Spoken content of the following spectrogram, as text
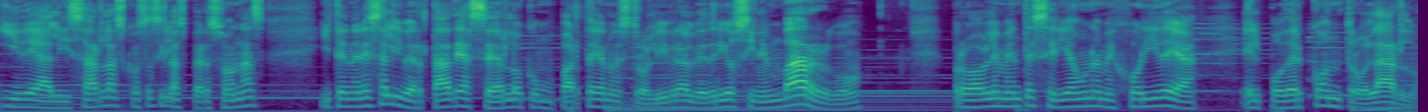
idealizar las cosas y las personas y tener esa libertad de hacerlo como parte de nuestro libre albedrío. Sin embargo, probablemente sería una mejor idea el poder controlarlo,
